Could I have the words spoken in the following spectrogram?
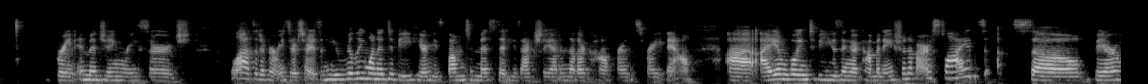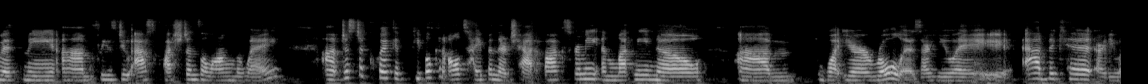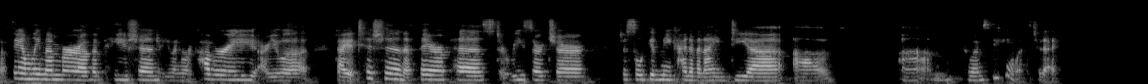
brain imaging research, lots of different research studies, and he really wanted to be here. He's bummed to miss it. He's actually at another conference right now. Uh, I am going to be using a combination of our slides, so bear with me. Um, please do ask questions along the way. Uh, just a quick, if people can all type in their chat box for me and let me know um, what your role is. Are you a advocate? Are you a family member of a patient? Are you in recovery? Are you a dietitian, a therapist, a researcher? Just will give me kind of an idea of um, who I'm speaking with today,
